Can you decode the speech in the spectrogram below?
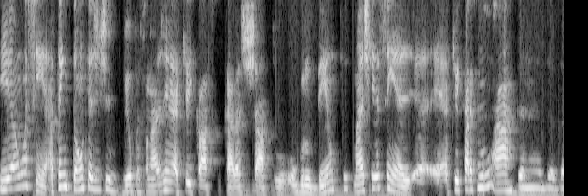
E é um assim, até então que a gente vê o personagem, é aquele clássico cara chato ou grudento, mas que assim, é, é, é aquele cara que não larga, né? Da, da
